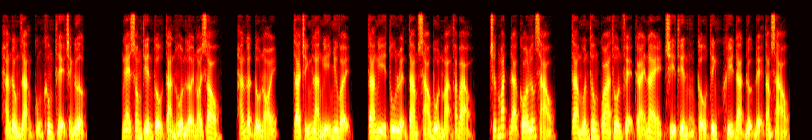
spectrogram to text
hắn đồng dạng cũng không thể tránh được. Nghe xong thiên cậu tàn hồn lời nói sau, hắn gật đầu nói, ta chính là nghĩ như vậy, ta nghĩ tu luyện tam sáo bổn mạng pháp bảo, trước mắt đã có lưỡng sáo ta muốn thông qua thôn phệ cái này chỉ thiên cầu tinh khí đạt được đệ tam sáo.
